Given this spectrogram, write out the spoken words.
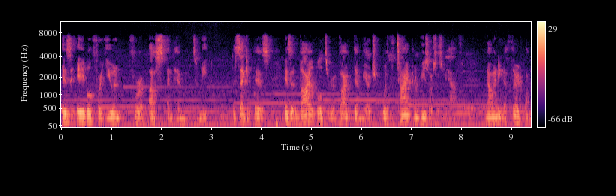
Is it able for you and for us and him to meet? The second is. Is it viable to revive Demiurge with the time and resources we have? Now we need a third one.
